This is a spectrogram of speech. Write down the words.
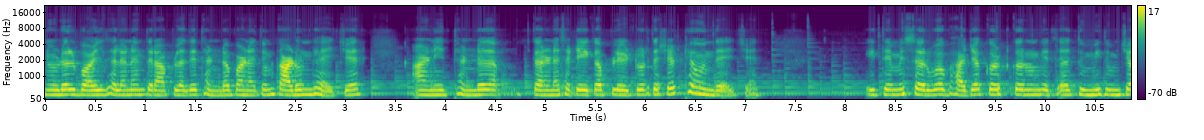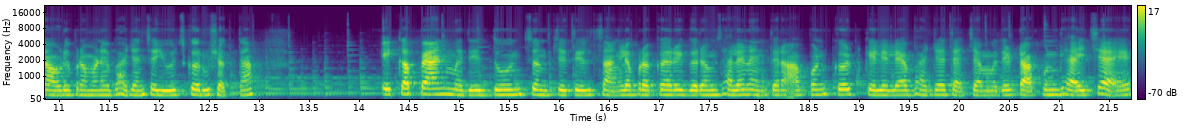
नूडल बॉईल झाल्यानंतर आपल्याला ते थंड पाण्यातून काढून घ्यायचे आहेत आणि थंड करण्यासाठी एका प्लेटवर तसेच ठेवून द्यायचे आहेत. इथे मी सर्व भाज्या कट करून घेतल्या तुम्ही तुमच्या आवडीप्रमाणे भाज्यांचा यूज करू शकता. एका पॅनमध्ये दोन चमचे तेल चांगल्या प्रकारे गरम झाल्यानंतर आपण कट केलेल्या भाज्या त्याच्यामध्ये टाकून घ्यायच्या आहेत.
